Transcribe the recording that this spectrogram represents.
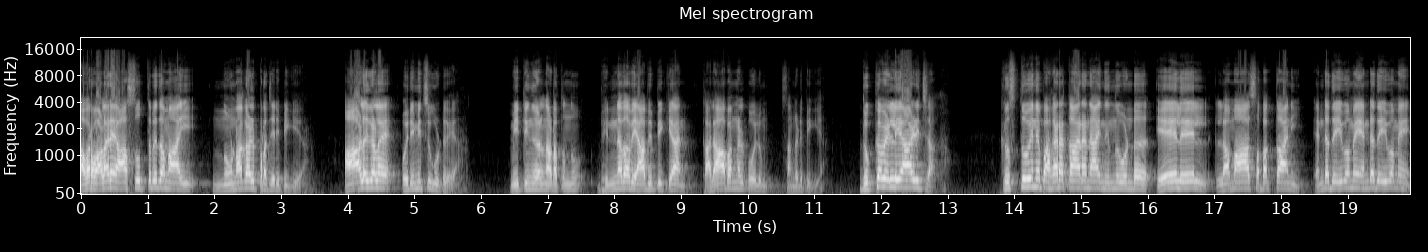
അവർ വളരെ ആസൂത്രിതമായി നുണകൾ പ്രചരിപ്പിക്കുകയാണ്. ആളുകളെ ഒരുമിച്ച് കൂട്ടുകയാണ്. മീറ്റിങ്ങുകൾ നടത്തുന്നു ഭിന്നത വ്യാപിപ്പിക്കാൻ കലാപങ്ങൾ പോലും സംഘടിപ്പിക്കുകയാണ്. ദുഃഖവെള്ളിയാഴ്ച ക്രിസ്തുവിന് പകരക്കാരനായി നിന്നുകൊണ്ട് ഏലേൽ ലമാ സബക്താനി എന്റെ ദൈവമേ എന്റെ ദൈവമേ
